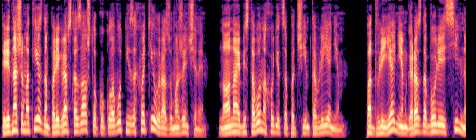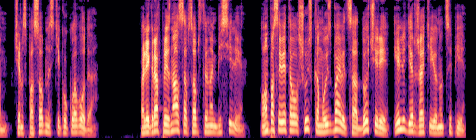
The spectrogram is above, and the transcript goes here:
Перед нашим отъездом полиграф сказал, что кукловод не захватил разума женщины, но она и без того находится под чьим-то влиянием. Под влиянием гораздо более сильным, чем способности кукловода. Полиграф признался в собственном бессилии. Он посоветовал Шуйскому избавиться от дочери или держать ее на цепи.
